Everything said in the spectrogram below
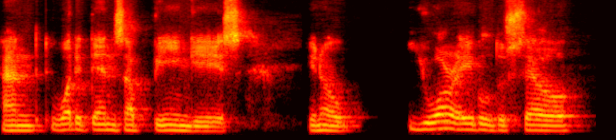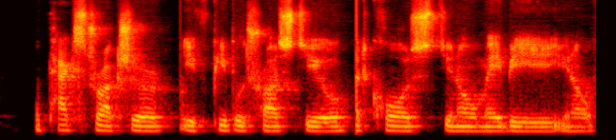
And what it ends up being is, you know, you are able to sell a tax structure if people trust you at cost, you know, maybe, you know,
